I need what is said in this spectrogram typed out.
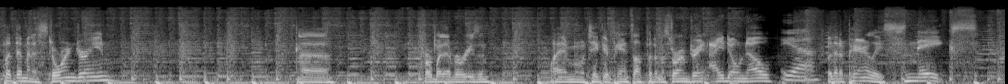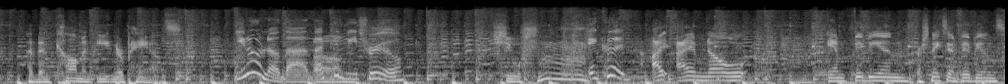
put them in a storm drain uh, for whatever reason. Why anyone would take their pants off, put them in a storm drain, I don't know. Yeah. But then apparently, snakes have then come and eaten her pants. You don't know that. That Um, could be true. She, hmm, It could. I, I am no amphibian or snakes amphibians.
